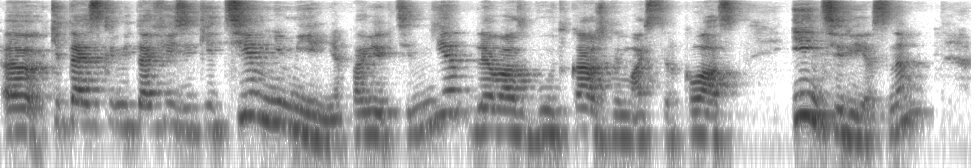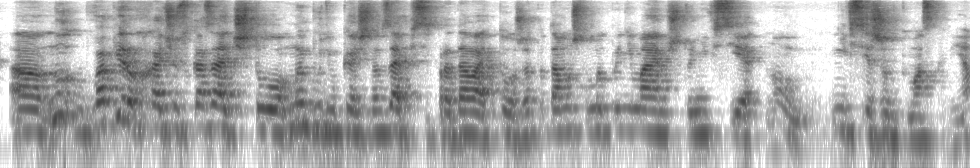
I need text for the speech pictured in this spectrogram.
э, китайской метафизики тем не менее поверьте мне для вас будет каждый мастер-класс интересным ну во-первых хочу сказать что мы будем конечно в записи продавать тоже потому что мы понимаем что не все ну не все живут в москве.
